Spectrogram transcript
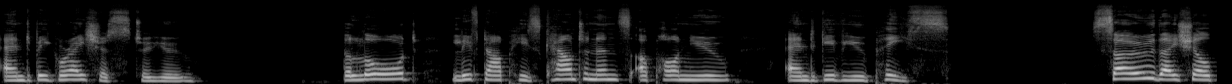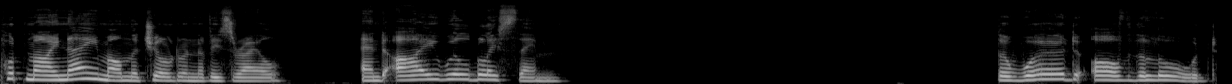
and be gracious to you. The Lord lift up his countenance upon you and give you peace. So they shall put my name on the children of Israel, and I will bless them. The word of the Lord.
